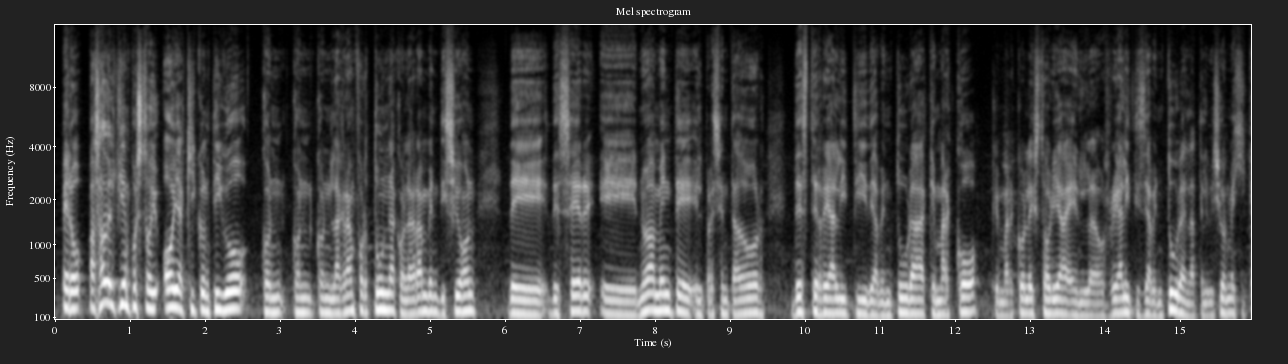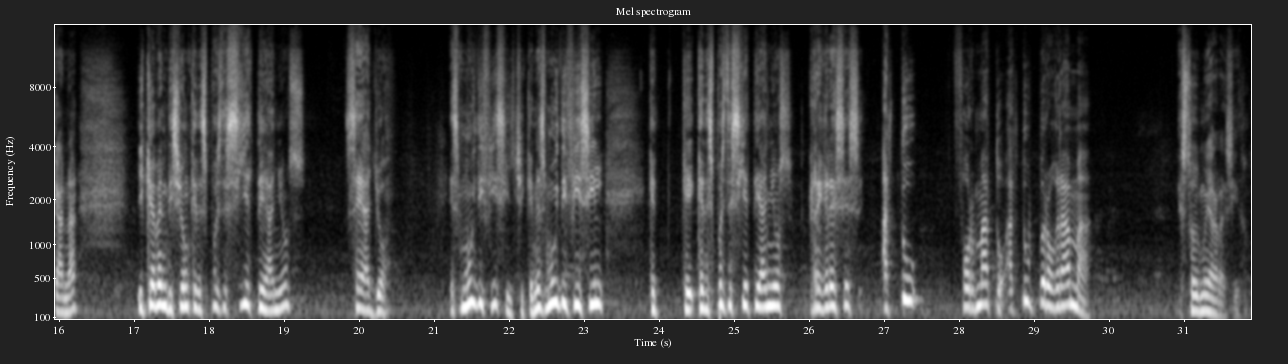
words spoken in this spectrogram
Pero pasado el tiempo estoy hoy aquí contigo con, con- con la gran fortuna, con la gran bendición de, de ser eh, nuevamente el presentador de este reality de aventura que marcó, que marcó la historia en los realities de aventura en la televisión mexicana. Y qué bendición que después de siete años sea yo. Es muy difícil, chiquen, es muy difícil que, que- que después de siete años regreses a tu formato, a tu programa. Estoy muy agradecido.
